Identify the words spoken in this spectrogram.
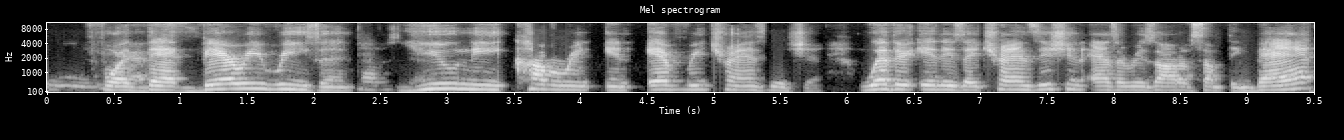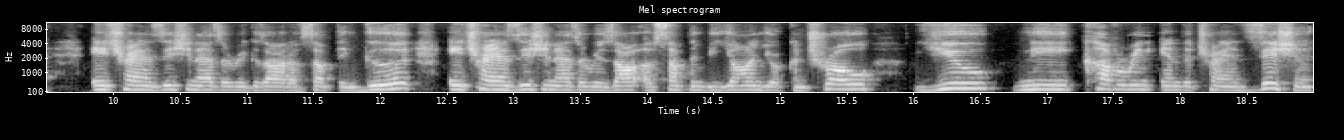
Ooh, For yes. that very reason, That you need covering in every transition, whether it is a transition as a result of something bad, a transition as a result of something good, a transition as a result of something beyond your control. You need covering in the transition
